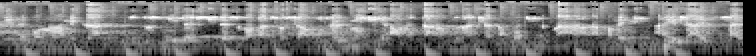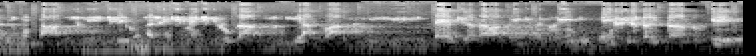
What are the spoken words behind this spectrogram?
crise econômica e dos níveis de desigualdade social que, infelizmente, aumentaram durante a pandemia. Aí já, já existem dados que indicam, recentemente divulgados, que a classe média, né, ela vem diminuindo, vem se estreitando e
